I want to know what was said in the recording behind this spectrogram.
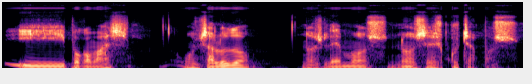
Y poco más. Un saludo, nos leemos, nos escuchamos.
